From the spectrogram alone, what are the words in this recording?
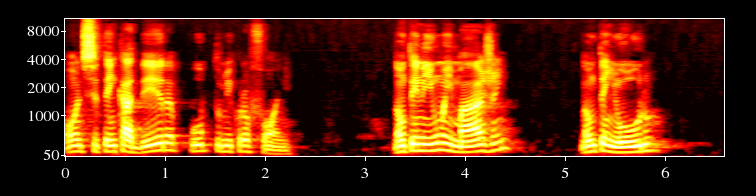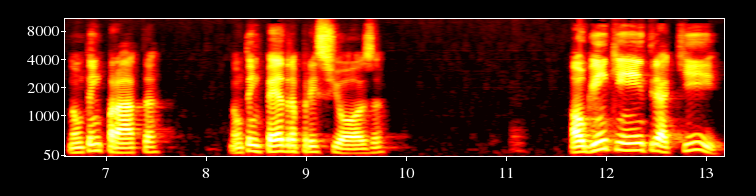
onde se tem cadeira, púlpito, microfone. Não tem nenhuma imagem, não tem ouro, não tem prata, não tem pedra preciosa. Alguém que entre aqui,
